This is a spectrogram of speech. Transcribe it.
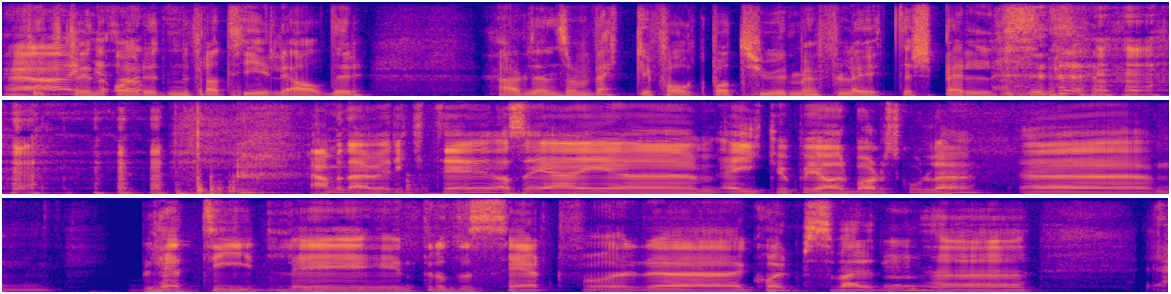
Ja, Fikk du inn orden fra tidlig alder? Er du den som vekker folk på tur med fløytespill? Ja, men det er jo riktig. Altså, jeg, eh, jeg gikk jo på Jar barneskole. eh, Ble tidlig introdusert for eh, korpsverden. Eh,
